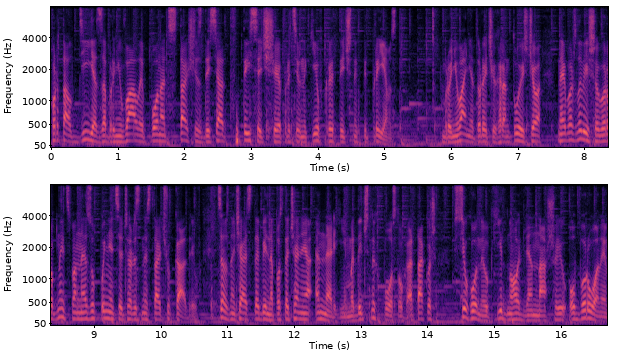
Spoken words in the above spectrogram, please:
портал Дія забронювали понад 160 тисяч працівників критичних підприємств. Бронювання, до речі, гарантує, що найважливіше виробництва не зупиняться через нестачу кадрів. Це означає стабільне постачання енергії, медичних послуг, а також всього необхідного для нашої оборони.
